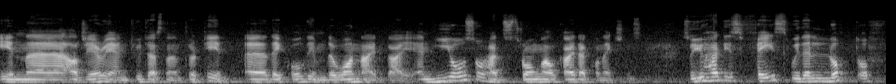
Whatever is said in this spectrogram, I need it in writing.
in uh, Algeria in 2013. Uh, they called him the one-eyed guy, and he also had strong Al Qaeda connections. So you had this phase with a lot of,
